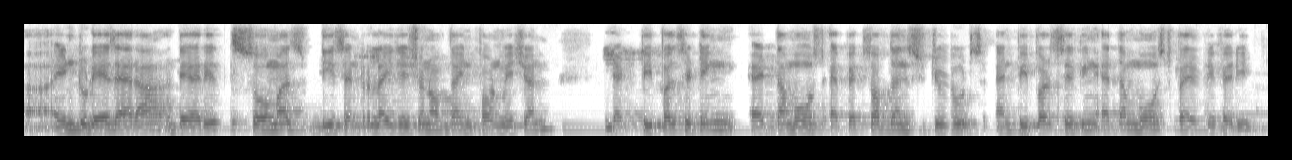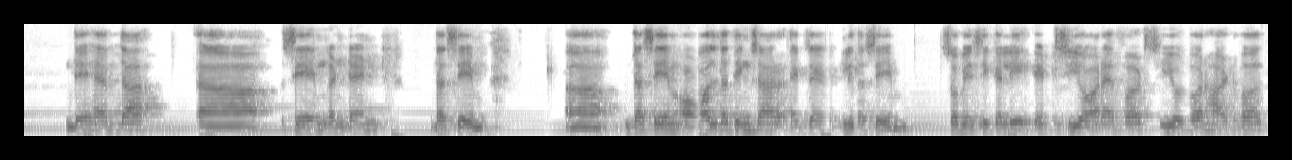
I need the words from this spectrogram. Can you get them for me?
uh, in today's era, there is so much decentralization of the information that people sitting at the most apex of the institutes and people sitting at the most periphery, they have the uh, same content, the same. Uh, the same all the things are exactly the same so basically it's your efforts your hard work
